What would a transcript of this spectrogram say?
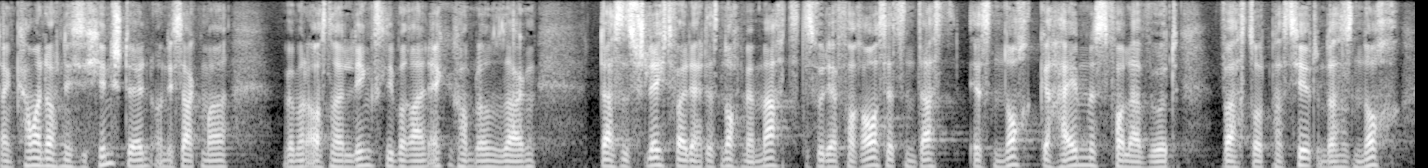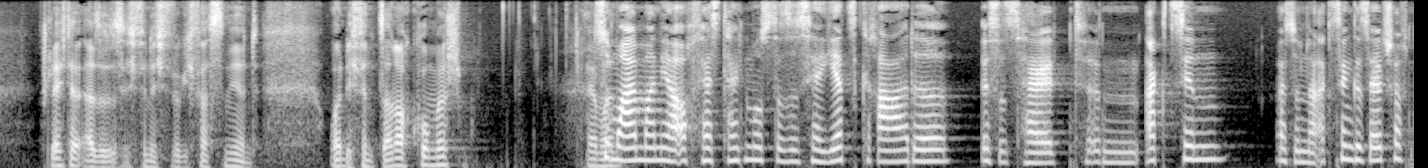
dann kann man doch nicht sich hinstellen und ich sag mal, wenn man aus einer linksliberalen Ecke kommt und sagen, das ist schlecht, weil der hat es noch mehr Macht, das würde ja voraussetzen, dass es noch geheimnisvoller wird, was dort passiert und dass es noch schlechter, also das finde ich wirklich faszinierend. Und ich finde es dann auch komisch. Zumal man ja auch festhalten muss, dass es ja jetzt gerade, ist es halt ein Aktien also eine Aktiengesellschaft,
